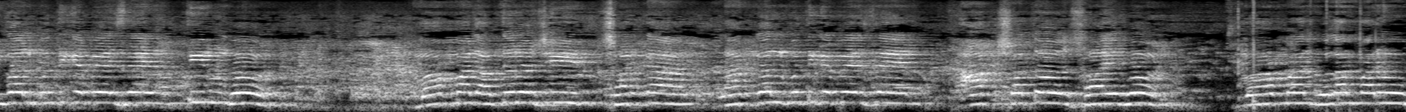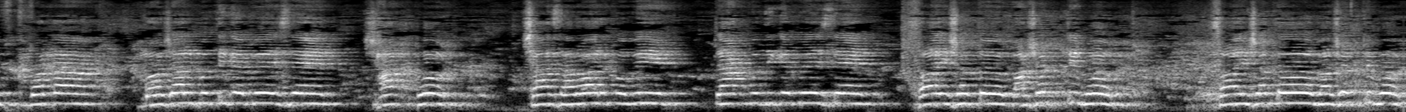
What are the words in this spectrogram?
ইগল প্রতীকে পেয়েছেন তিন ভোট। মোহাম্মদ আব্দুল রশিদ সরকার লাঙ্গল প্রতীকে পেয়েছেন আটশত ছয় ভোট। মোহাম্মদ গোলাম মারুফ মনা মশাল প্রতীকে পেয়েছেন সাত ভোট। শাহ সারোয়ার কবির ট্রাক প্রতীকে পেয়েছেন ছয় শত বাষট্টি ভোট। ছয় শত বাষট্টি ভোট।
